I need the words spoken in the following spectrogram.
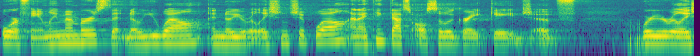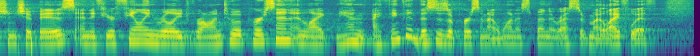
or family members that know you well and know your relationship well. And I think that's also a great gauge of where your relationship is. And if you're feeling really drawn to a person and like, man, I think that this is a person I want to spend the rest of my life with,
